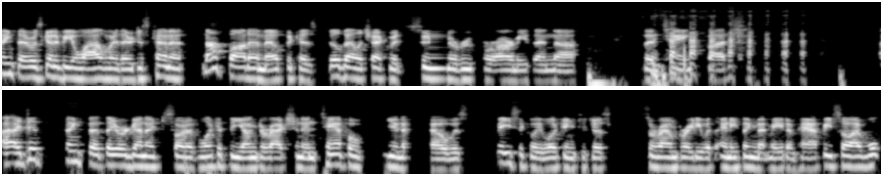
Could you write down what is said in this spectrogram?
think there was going to be a while where they're just kind of not bottom out because Bill Belichick would sooner root for Army than uh, than tank, but. I did think that they were going to sort of look at the young direction, and Tampa, you know, was basically looking to just surround Brady with anything that made him happy. So I will,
